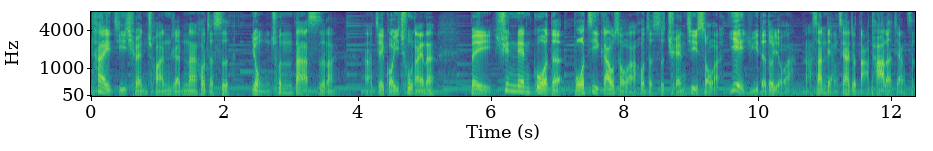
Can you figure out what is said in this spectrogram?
太极拳传人呐、或者是咏春大师啦，啊，结果一出来呢。被训练过的搏击高手啊，或者是拳击手啊，业余的都有啊，啊，三两下就打趴了这样子，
